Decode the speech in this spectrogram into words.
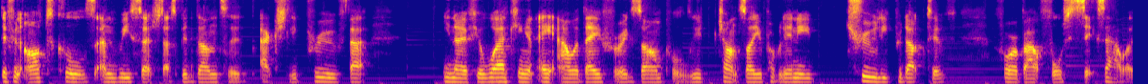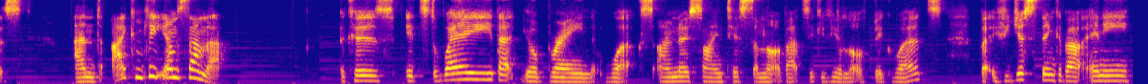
different articles and research that's been done to actually prove that, you know, if you're working an eight hour day, for example, the chances are you're probably only truly productive for about four to six hours. And I completely understand that because it's the way that your brain works. I'm no scientist, I'm not about to give you a lot of big words, but if you just think about any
